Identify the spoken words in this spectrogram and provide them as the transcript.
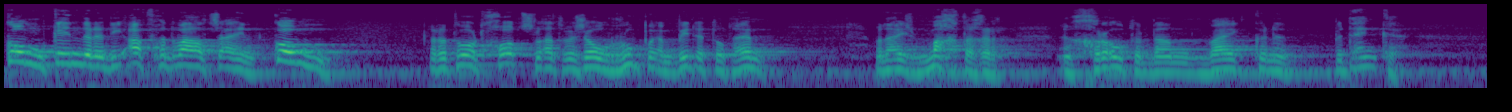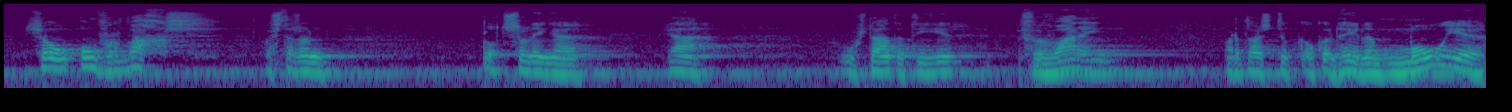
Kom, kinderen die afgedwaald zijn, kom. Naar het woord Gods laten we zo roepen en bidden tot Hem. Want Hij is machtiger en groter dan wij kunnen bedenken. Zo onverwachts was er een plotselinge, ja, hoe staat het hier? Verwarring. Maar het was natuurlijk ook een hele mooie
